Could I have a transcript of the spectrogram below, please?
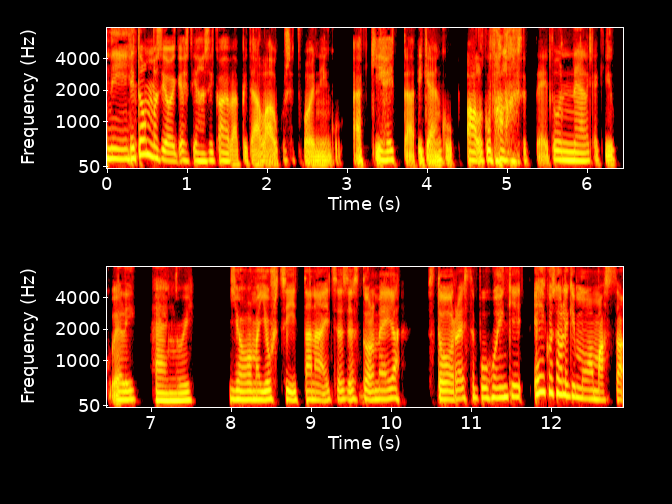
Niin. Niin tommosia oikeasti ihan sika hyvä pitää laukussa, että voi niinku äkkiä heittää ikään kuin alkupalaksi, että ei tule nälkäkiukku, eli hangry. Joo, mä just siitä tänään itse asiassa tuolla meidän storeissa puhuinkin. Ei kun se olikin mun omassa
